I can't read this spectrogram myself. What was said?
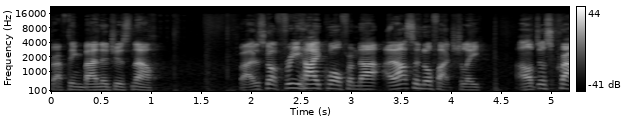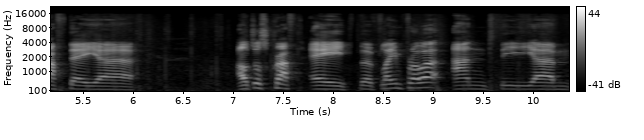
Crafting bandages now. Right, I just got free high qual from that. That's enough, actually. I'll just craft a... Uh, I'll just craft a the flamethrower and the um,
